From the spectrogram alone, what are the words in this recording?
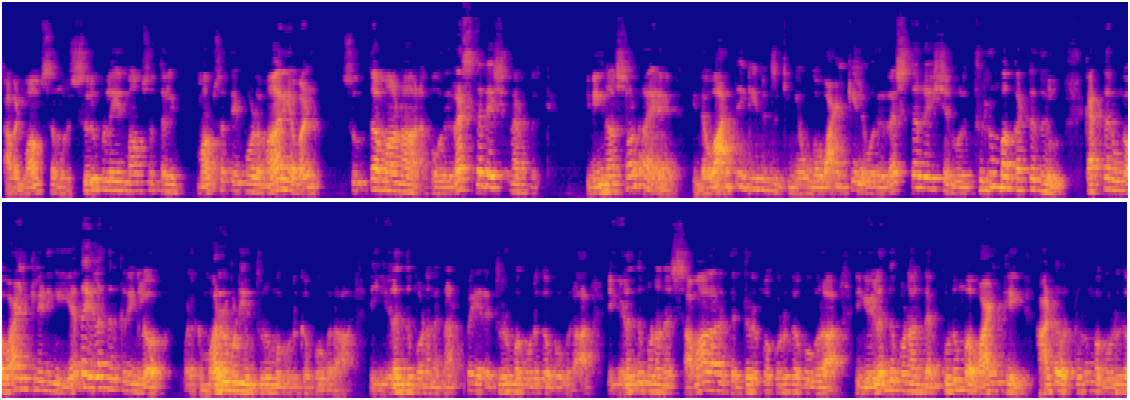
அவன் மாம்சம் ஒரு சிறு பிள்ளையின் மாம்சத்தை மாம்சத்தை போல மாறி அவன் சுத்தமானான். அப்போ ஒரு ரெஸ்டரேஷன் நடந்திருக்கு. இன்னைக்கு நான் சொல்றேன் இந்த வார்த்தையை கேட்டுட்டு இருக்கீங்க உங்க வாழ்க்கையில ஒரு ரெஸ்டரேஷன் ஒரு திரும்ப கட்டுதல். கர்த்தர் உங்க வாழ்க்கையில நீங்க எதை இழந்திருக்கிறீங்களோ உங்களுக்கு மறுபடியும் திரும்ப கொடுக்க போகிறார். நீ இழந்து போன அந்த நட்பெயரை திரும்ப கொடுக்க போகிறார். நீ இழந்து போன அந்த சமாதானத்தை திரும்ப கொடுக்க போகிறார். நீங்க இழந்து போன அந்த குடும்ப வாழ்க்கை ஆண்டவர் திரும்ப கொடுக்க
